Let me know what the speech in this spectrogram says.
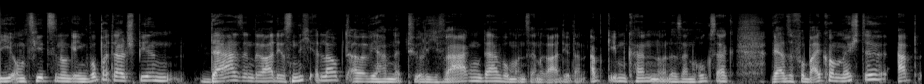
die um 14 Uhr gegen Wuppertal spielen. Da sind Radios nicht erlaubt, aber wir haben natürlich Wagen da, wo man sein Radio dann abgeben kann oder seinen Rucksack. Wer also vorbeikommen möchte, ab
